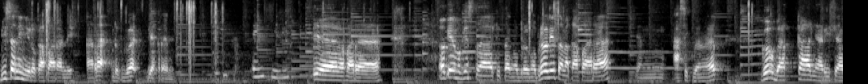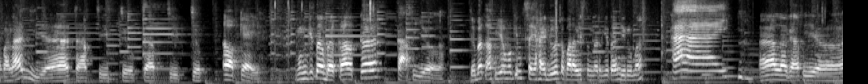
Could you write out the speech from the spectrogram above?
bisa nih niru Kak Farah nih. Karena menurut gue dia keren. Thank you Iya Kak Farah. Oke, mungkin setelah kita ngobrol-ngobrol nih sama Kak Farah yang asik banget. Gue bakal nyari siapa lagi ya. Cap cip cup cap cip cup. Oke. Mungkin kita bakal ke Kak Vio. Coba Kak Vio mungkin say hi dulu ke para listener kita di rumah. Hai. Halo Kak Vio.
